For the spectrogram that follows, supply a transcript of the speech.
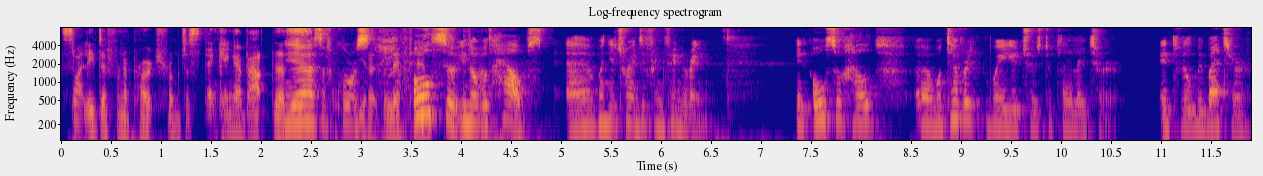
slightly different approach from just thinking about this. Yes, of course. You know, the left also, you know, what helps uh, when you try different fingering, it also helps uh, whatever way you choose to play later. It will be better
